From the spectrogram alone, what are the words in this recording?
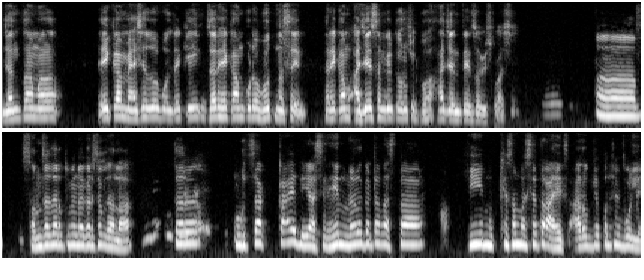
जनता मला एका मॅसेजवर बोलते की जर हे काम कुठं होत नसेल तर हे काम अजय संगीत करू शकतो. हा जनतेचा विश्वास आहे. समजा जर तुम्ही नगरसेवक झाला तर पुढचा काय ध्येय असेल? हे नळ गटर रस्ता ही मुख्य समस्या तर आहेच. आरोग्य पण तुम्ही बोलले.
